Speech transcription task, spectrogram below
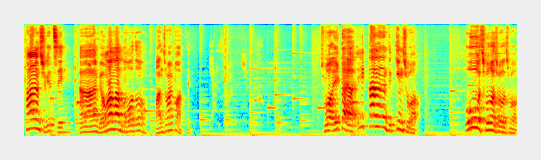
하나는 주겠지. 야, 나는 명함만 먹어도 만족할 것 같아 좋아 일단 야 일단은 느낌 좋아. 오 좋아 좋아 좋아.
